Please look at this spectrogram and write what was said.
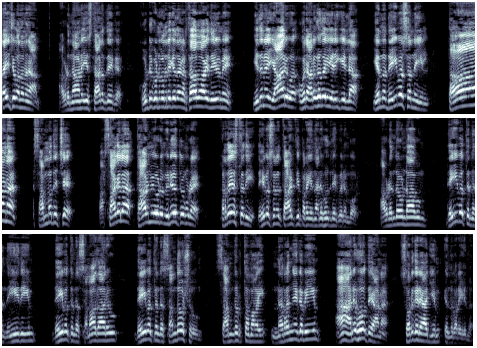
നയിച്ചു വന്നവനാണ്. അവിടുന്നാണ് ഈ സ്ഥാനത്തേക്ക് കൂട്ടിക്കൊണ്ടുവന്നിരിക്കുന്ന കർത്താവായ ദൈവമേ ഇതിനെ യാരും ഒരു എനിക്കില്ല എന്ന ദൈവസന്നയിൽ താണ് സമ്മതിച്ച് സകല താഴ്മയോടും വിനയത്തോടും കൂടെ ഹൃദയസ്ഥിതി ദൈവസ്ഥനെ താഴ്ത്തി പറയുന്ന അനുഭവത്തിലേക്ക് വരുമ്പോൾ അവിടെ എന്തോ ഉണ്ടാവും? ദൈവത്തിന്റെ നീതിയും ദൈവത്തിന്റെ സമാധാനവും ദൈവത്തിന്റെ സന്തോഷവും സംതൃപ്തമായി നിറഞ്ഞ കവിയും. ആ അനുഭവത്തെയാണ് സ്വർഗരാജ്യം എന്ന് പറയുന്നത്.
